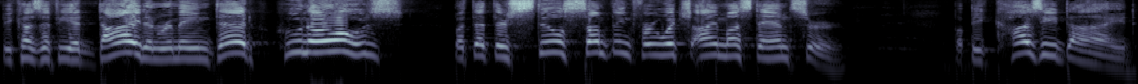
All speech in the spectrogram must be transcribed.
Because if he had died and remained dead, who knows? But that there's still something for which I must answer. But because he died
